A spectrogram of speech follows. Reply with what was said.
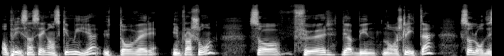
Og prisene har steget ganske mye utover inflasjon. Så før de har begynt nå å slite, så lå de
